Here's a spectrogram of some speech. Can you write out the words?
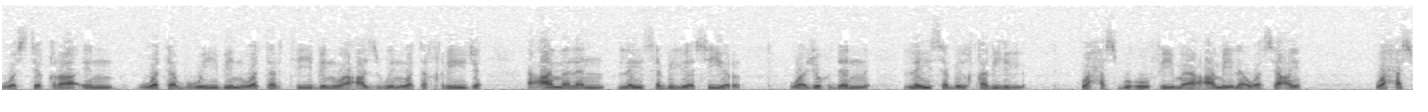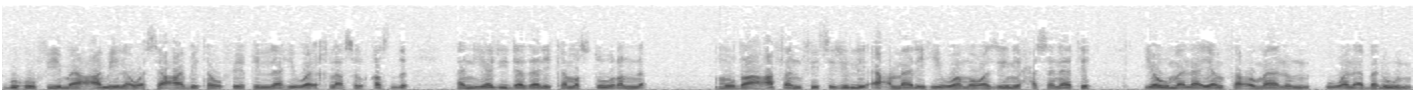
واستقراء وتبويب وترتيب وعزو وتخريج عملا ليس باليسير وجهدا ليس بالقليل. وحسبه فيما عمل وسعي وحسبه فيما عمل وسعى بتوفيق الله وإخلاص القصد أن يجد ذلك مسطورا مضاعفا في سجل أعماله وموازين حسناته يوم لا ينفع مال ولا بنون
